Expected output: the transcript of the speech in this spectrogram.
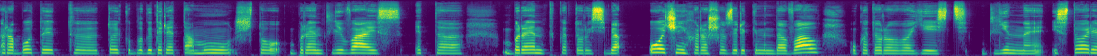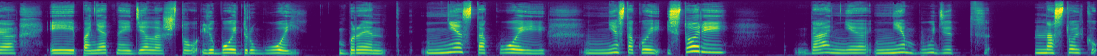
работает э, только благодаря тому, что бренд Levi's — это бренд, который себя очень хорошо зарекомендовал, у которого есть длинная история, и понятное дело, что любой другой бренд не с такой, не с такой историей, да, не, не будет настолько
